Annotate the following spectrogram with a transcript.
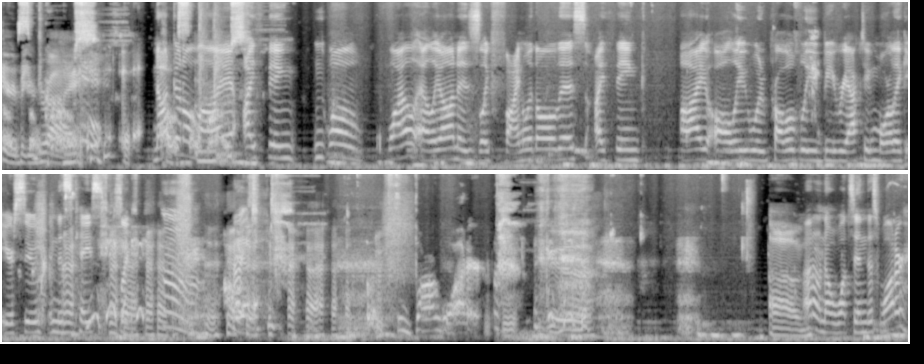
weird, but you're dry. Not gonna lie. I think well, while Elion is like fine with all this, I think I, Ollie, would probably be reacting more like Irsu in this case. It's like, hmm, right. bog water. Um, I don't know what's in this water.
